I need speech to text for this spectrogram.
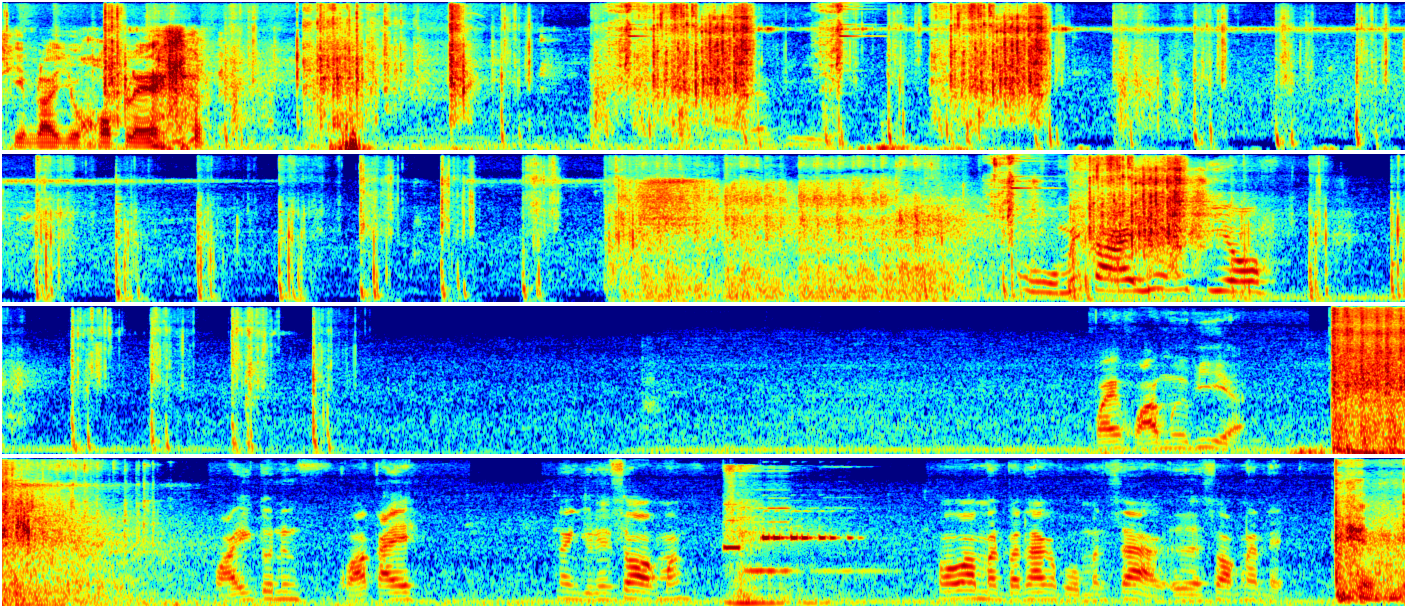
ทีมเราอยู่ครบเลยสัตว์ เอาแล้วพี่โอ้ไม่ตายเฮียไม่เกี่ยว ไปขวามือพี่อะขวาอีกตัวหนึ่งขวาไกล นั่งอยู่ในซอกมั้ง เพราะว่ามันประทะกับผมมันซากเออซอกนั่นแหละ Cap D.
